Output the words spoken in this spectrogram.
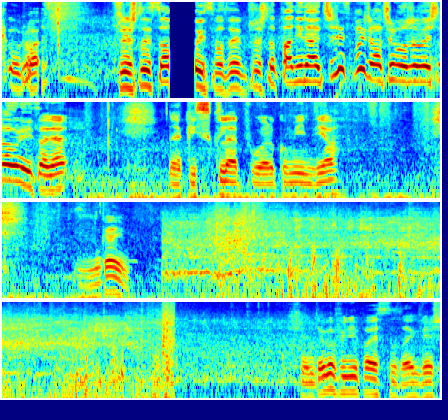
Kurwa, przyszły samobójstwo, przyszła pani nawet się nie spojrzała, czy może wejść na ulicę, nie? Jakiś sklep Welcome India. Mm, Okej. Okay. Świętego Filipa jest tutaj gdzieś.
